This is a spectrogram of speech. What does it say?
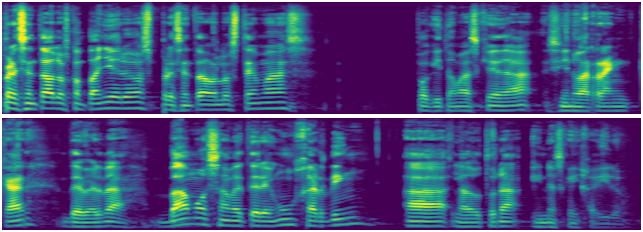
Presentados los compañeros, presentados los temas, poquito más queda, sino arrancar de verdad. Vamos a meter en un jardín a la doctora Inés Queijeiro.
